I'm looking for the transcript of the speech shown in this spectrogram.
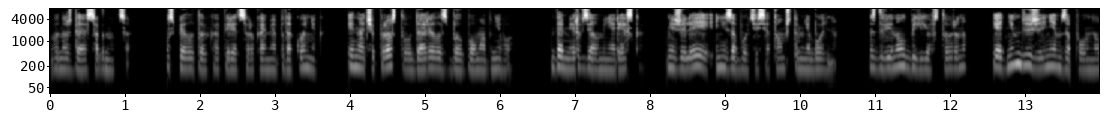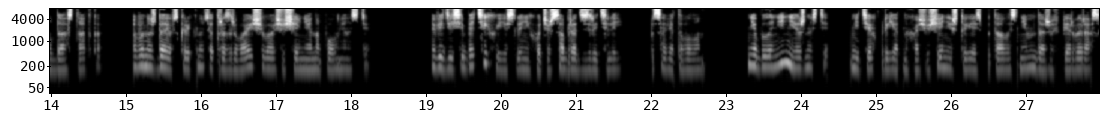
вынуждая согнуться. Успела только опереться руками о подоконник, иначе просто ударилась бы лбом об него. Дамир взял меня резко, не жалея и не заботясь о том, что мне больно. Сдвинул белье в сторону и одним движением заполнил до остатка, вынуждая вскрикнуть от разрывающего ощущения наполненности. «Веди себя тихо, если не хочешь собрать зрителей», — посоветовал он. Не было ни нежности, ни тех приятных ощущений, что я испытала с ним даже в первый раз.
